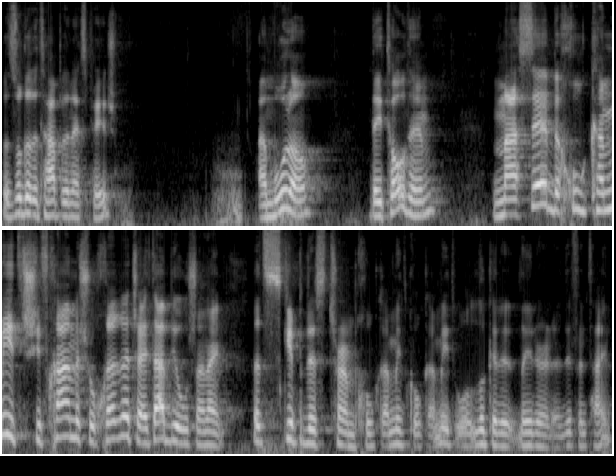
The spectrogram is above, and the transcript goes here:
Let's look at the top of the next page. Amuro, they told him, מעשה בחוקמית שפחה משוחררת שהייתה בירושלים. Let's skip this term, חוקמית, חוקמית, we'll look at it later at a different time.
